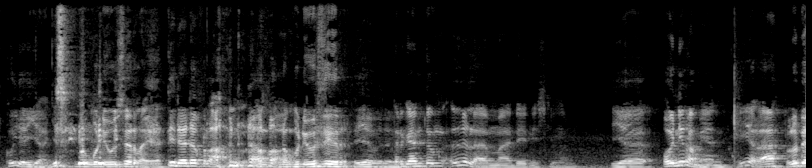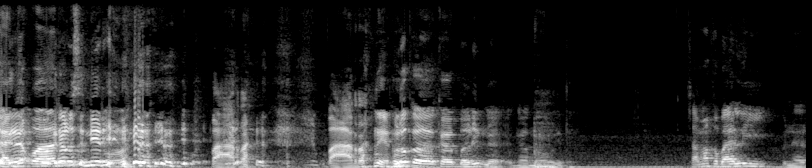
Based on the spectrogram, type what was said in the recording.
Kok iya iya aja sih. Nunggu diusir lah ya. Tidak ada perlawanan Nunggu, apa. nunggu diusir. Iya benar. Tergantung lu lah sama Denis gimana. Iya. Oh ini ramean. Iyalah. Lu diajak gua Wan. kira lu sendiri. Parah. Parah nih. Lu ke ke Bali nggak nggak mau gitu? Sama ke Bali, bener.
